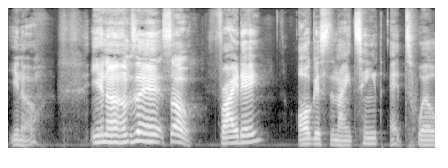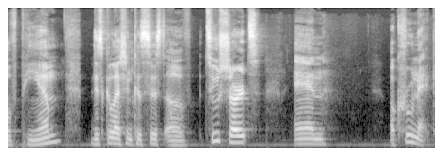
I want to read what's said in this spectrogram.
you know, you know what I'm saying? So, Friday, August the 19th at 12 p.m. This collection consists of two shirts and a crew neck.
